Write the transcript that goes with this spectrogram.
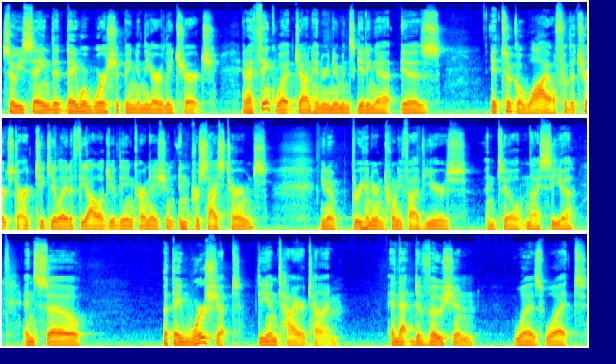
so he's saying that they were worshiping in the early church. And I think what John Henry Newman's getting at is it took a while for the church to articulate a theology of the incarnation in precise terms you know 325 years until Nicaea, and so, but they worshipped the entire time, and that devotion was what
